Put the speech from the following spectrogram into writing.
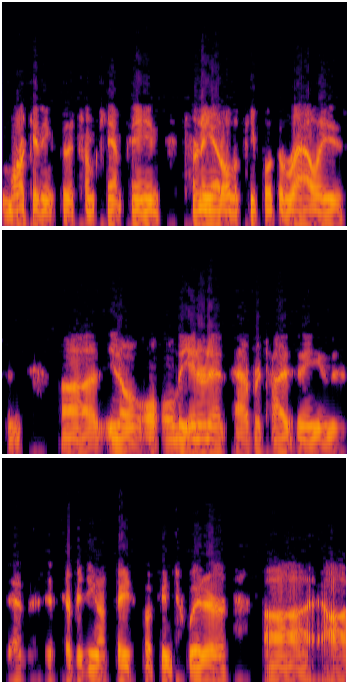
marketing for the Trump campaign, turning out all the people at the rallies and, uh, you know, all, all, the internet advertising and, and, everything on Facebook and Twitter. Uh, uh,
